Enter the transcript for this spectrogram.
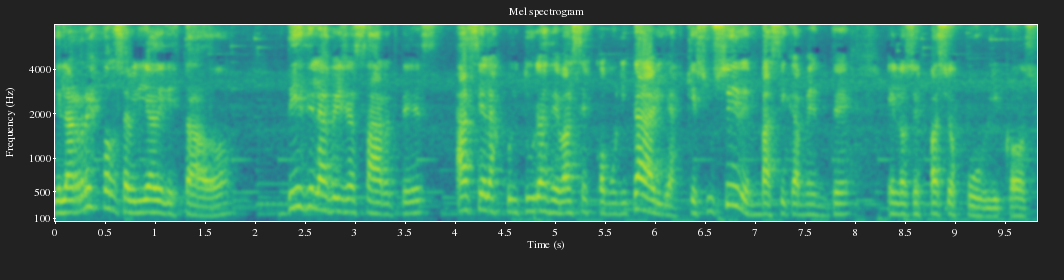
de la responsabilidad del Estado desde las bellas artes hacia las culturas de bases comunitarias, que suceden básicamente en los espacios públicos,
